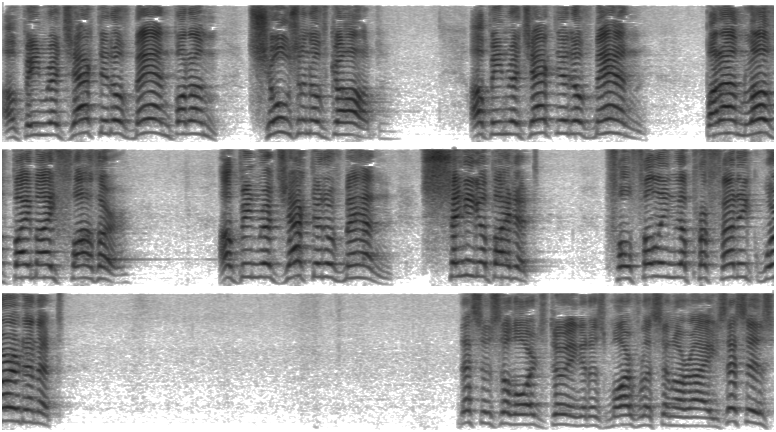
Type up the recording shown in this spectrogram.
I've been rejected of men, but I'm chosen of God. I've been rejected of men, but I'm loved by my Father. I've been rejected of men, singing about it, fulfilling the prophetic word in it. This is the Lord's doing. It is marvelous in our eyes. This is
